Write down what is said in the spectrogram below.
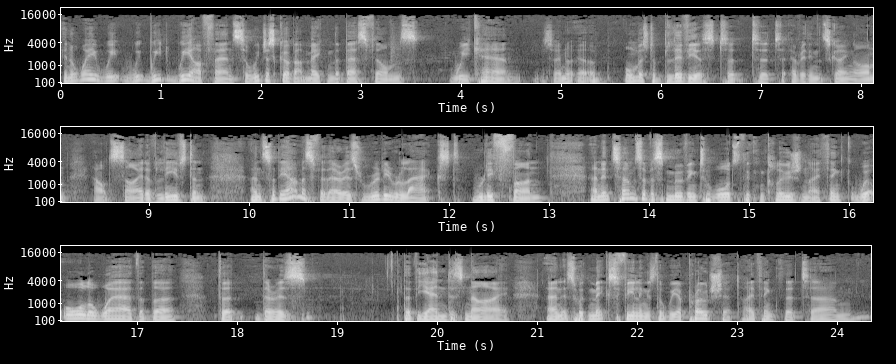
In a way, we we we, we are fans, so we just go about making the best films we can. So uh, almost oblivious to, to, to everything that's going on outside of Leavesden. And so the atmosphere there is really relaxed, really fun. And in terms of us moving towards the conclusion, I think we're all aware that the that there is that the end is nigh, and it's with mixed feelings that we approach it. I think that um,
